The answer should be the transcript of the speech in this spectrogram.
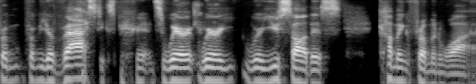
from from your vast experience where where where you saw this coming from and why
